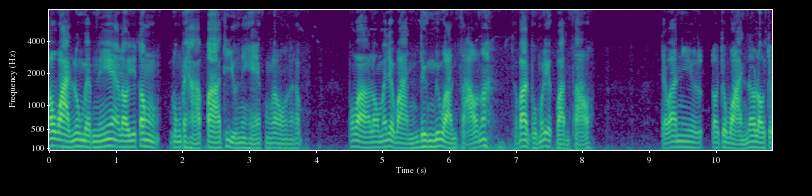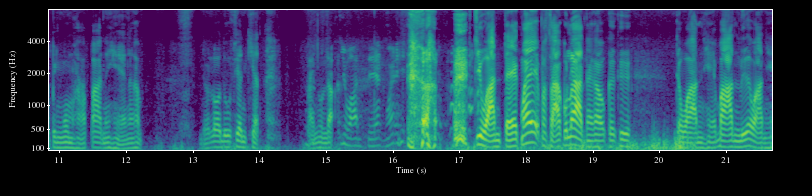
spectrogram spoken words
เราหวานลงแบบนี้เราจะต้องลงไปหาปลาที่อยู่ในแหของเรานะครับ เพราะว่าเราไม่ได้หวานดึงหรือหวานสาวเนอะชาวบ้านผมก็เรียกหวานสาว แต่ว่านี่เราจะหวานแล้วเราจะไปงมหาปลาในแหนะครับ เดี๋ยวรอดูเซียนเขียดไปนู่นละยี่วานแตกไหมจิหวานแตกไหมภาษาโคราชนะครับ ก็คือจะหวานแหบานหรือหวานแห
